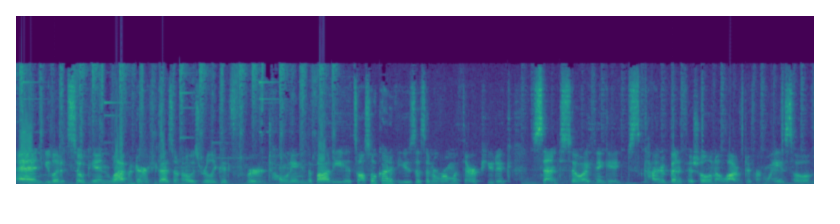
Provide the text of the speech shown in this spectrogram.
and you let it soak in. Lavender, if you guys don't know, is really good for toning the body. It's also kind of used as an aromatherapeutic scent, so I think it's kind of beneficial in a lot of different ways, so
